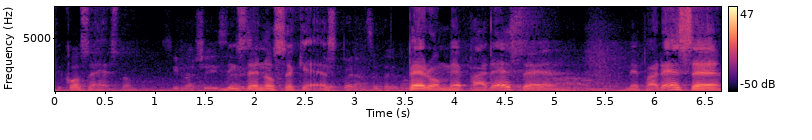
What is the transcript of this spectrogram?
¿qué cosa es esto? Dice, no sé qué ¿qué es. Pero me parece, me parece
